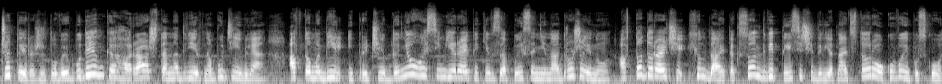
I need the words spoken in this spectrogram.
чотири житлових будинки, гараж та надвірна будівля. Автомобіль і причіп до нього сім'ї Репіків записані на дружину. Авто, до речі, Hyundai Tucson 2019 року випуску,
